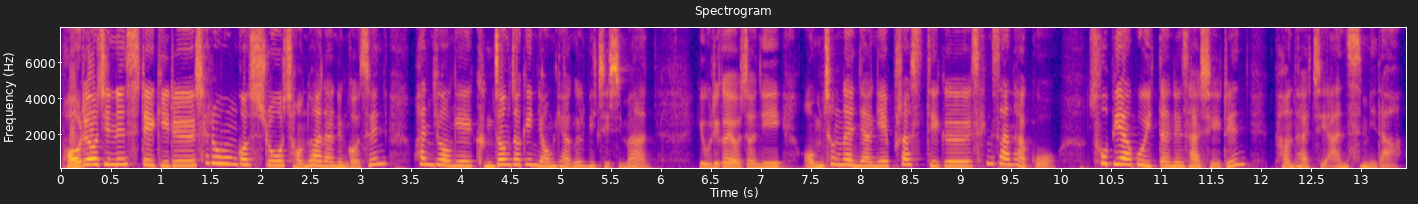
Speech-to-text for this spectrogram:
버려지는 쓰레기를 새로운 것으로 전환하는 것은 환경에 긍정적인 영향을 미치지만 우리가 여전히 엄청난 양의 플라스틱을 생산하고 소비하고 있다는 사실은 변하지 않습니다.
